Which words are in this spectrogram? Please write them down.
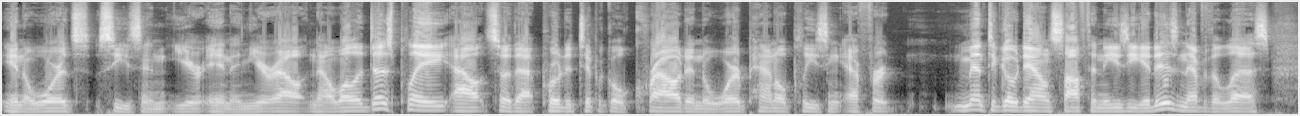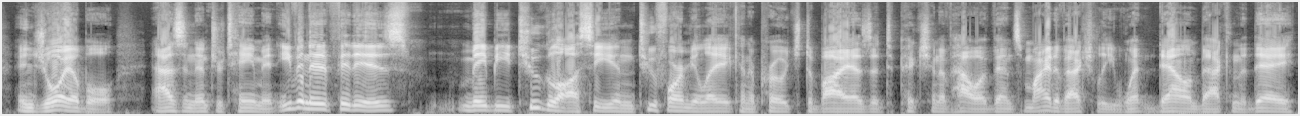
in awards season year in and year out. Now, while it does play out so that prototypical crowd and award panel pleasing effort meant to go down soft and easy, it is nevertheless enjoyable as an entertainment, even if it is maybe too glossy and too formulaic an approach to buy as a depiction of how events might have actually went down back in the day.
